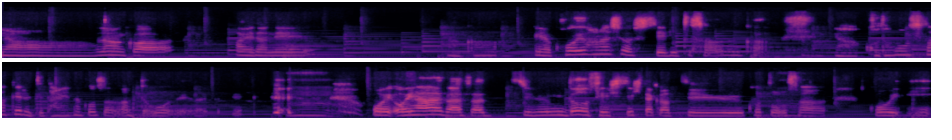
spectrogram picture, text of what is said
いやーなんかあれだね。なんかいやこういう話をしているとさなんかいや子供を育てるって大変なことだなって思うねなんかね。うん。親がさ自分にどう接してきたかっていうことをさ、こうい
